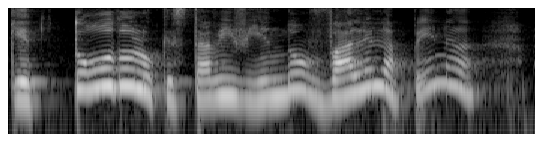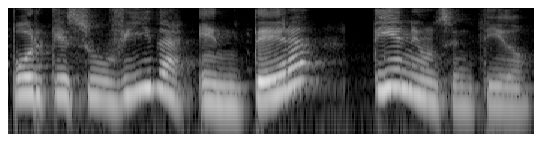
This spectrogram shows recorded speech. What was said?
que todo lo que está viviendo vale la pena, porque su vida entera tiene un sentido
